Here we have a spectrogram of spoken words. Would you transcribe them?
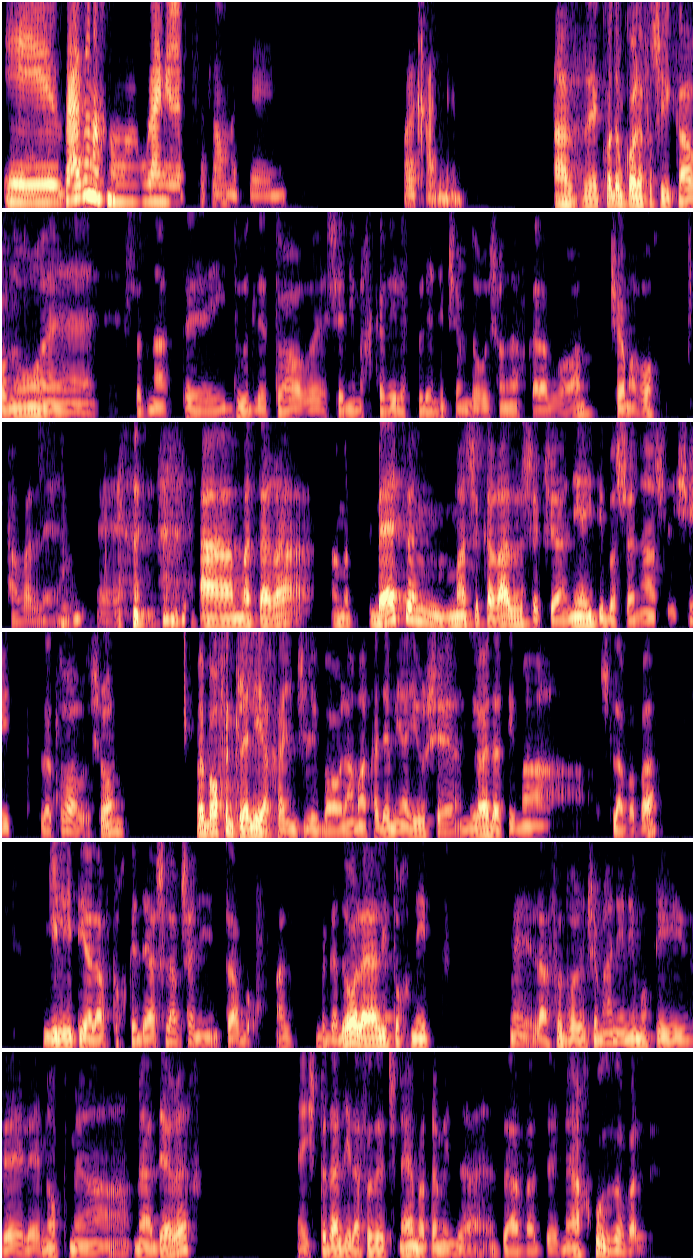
uh, ואז אנחנו אולי נרד קצת לעומק uh, כל אחד מהם. אז uh, קודם כל, איפה שהכרנו, uh, סדנת uh, עידוד לתואר uh, שני מחקרי לסטודנטים שהם דור ראשון להשכלה גבוהה, שם ארוך, אבל uh, המטרה, בעצם מה שקרה זה שכשאני הייתי בשנה השלישית לתואר הראשון, ובאופן כללי החיים שלי בעולם האקדמי היו שאני לא ידעתי מה השלב הבא, גיליתי עליו תוך כדי השלב שאני נמצא בו. אז בגדול היה לי תוכנית אה, לעשות דברים שמעניינים אותי וליהנות מה, מהדרך. השתדלתי לעשות את שניהם, לא תמיד זה, זה עבד 100%, אבל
